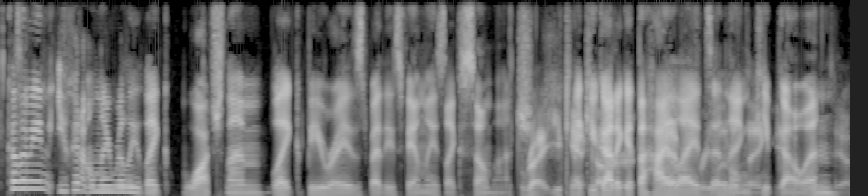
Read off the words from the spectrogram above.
Because I mean, you can only really like watch them like be raised by these families like so much. right. You can't Like you got to get the highlights and then thing. keep Yeah. going. Yeah.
